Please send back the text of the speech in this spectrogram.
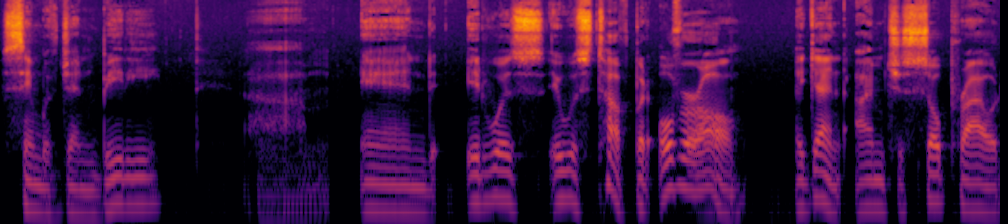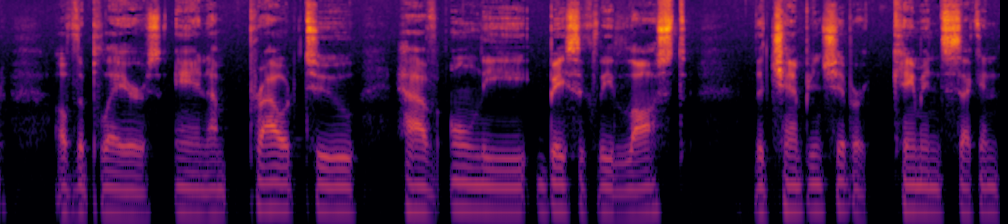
Same with Jen Beattie. Um, and it was it was tough, but overall, again, I'm just so proud of the players, and I'm proud to have only basically lost the championship or came in second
